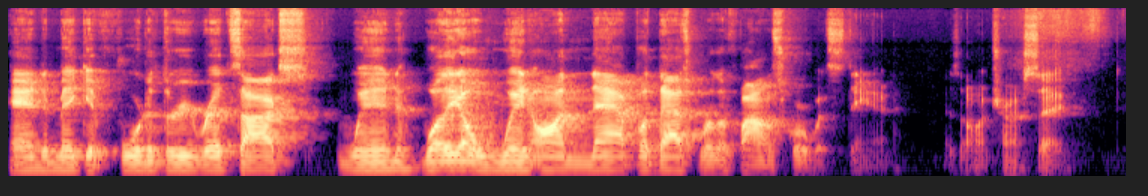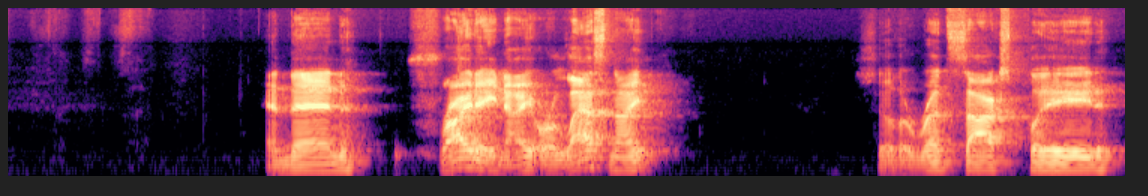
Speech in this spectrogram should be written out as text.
And to make it four to three, Red Sox win. Well, they don't win on that, but that's where the final score would stand. That's all I'm trying to say. And then Friday night or last night, so the Red Sox played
